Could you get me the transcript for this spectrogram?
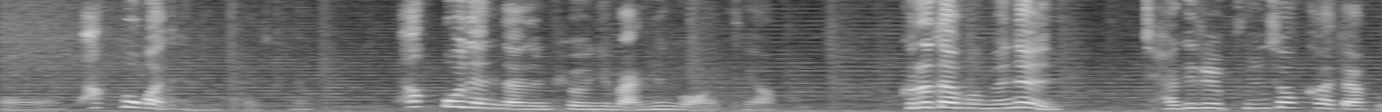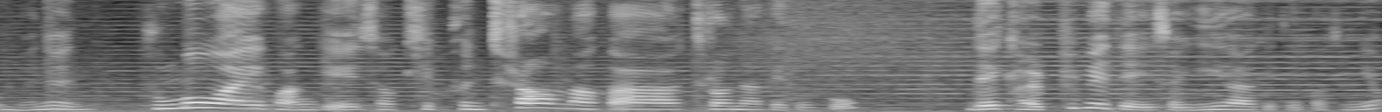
어, 확보가 되는 거거든요. 확보된다는 표현이 맞는 것 같아요. 그러다 보면은 자기를 분석하다 보면은 부모와의 관계에서 깊은 트라우마가 드러나게 되고 내 결핍에 대해서 이해하게 되거든요.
